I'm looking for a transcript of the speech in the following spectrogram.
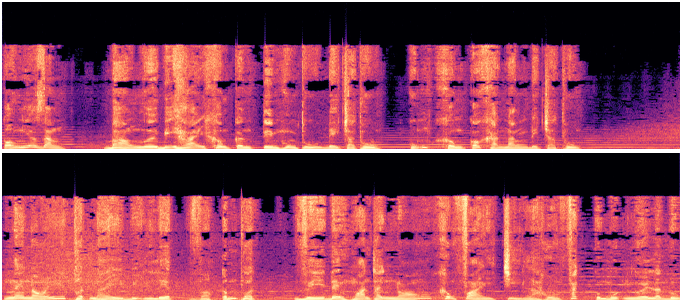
Có nghĩa rằng bảo người bị hại không cần tìm hung thủ để trả thù, cũng không có khả năng để trả thù. Nghe nói thuật này bị liệt vào cấm thuật vì để hoàn thành nó không phải chỉ là hồn phách của một người là đủ.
